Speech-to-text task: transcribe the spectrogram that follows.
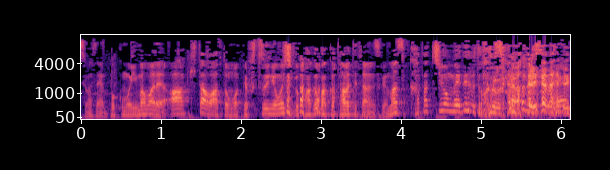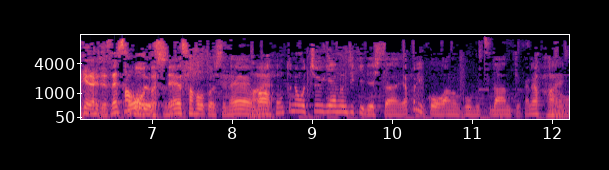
すいません、僕も今まで、ああ、来たわと思って普通に美味しくパクパク食べてたんですけど、まず形をめでるところから入らないといけないですね、作法として。ね、作法としてね。いまあ本当にお中元の時期でした。やっぱりこう、あの、ご仏壇っていうかね、はいあの、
